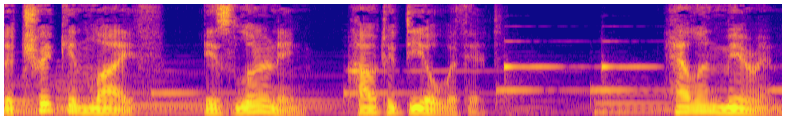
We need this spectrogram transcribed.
The trick in life, is learning, how to deal with it. Helen Mirren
